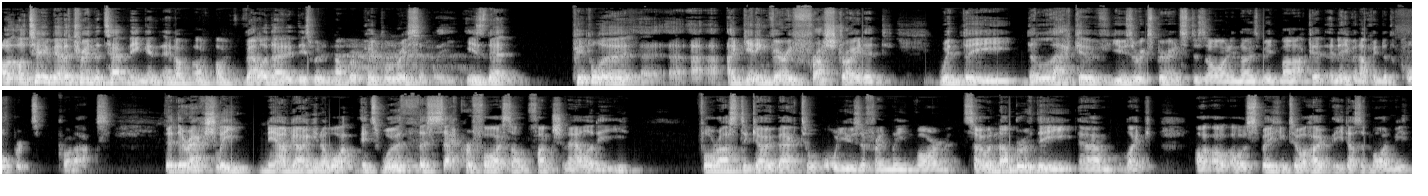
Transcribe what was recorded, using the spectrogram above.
I'll, I'll, tell you about a trend that's happening, and, and I've, I've, validated this with a number of people recently. Is that people are, are, are getting very frustrated with the the lack of user experience design in those mid market and even up into the corporate products, that they're actually now going, you know what, it's worth the sacrifice on functionality for us to go back to a more user friendly environment. So a number of the um, like. I, I, was speaking to, I hope he doesn't mind me,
